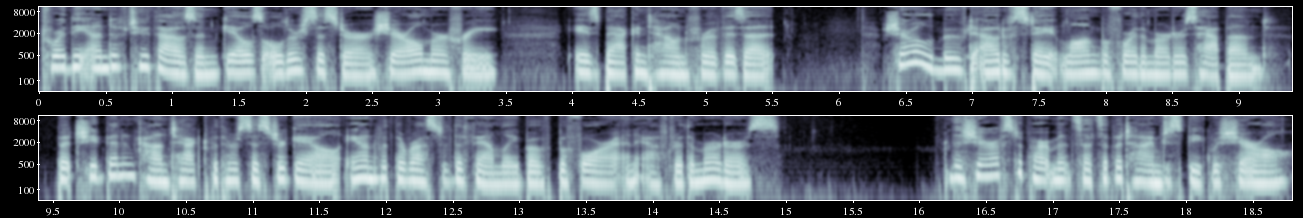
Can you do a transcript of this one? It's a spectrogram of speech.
Toward the end of 2000, Gail's older sister, Cheryl Murphy, is back in town for a visit. Cheryl moved out of state long before the murders happened, but she'd been in contact with her sister Gail and with the rest of the family both before and after the murders. The sheriff's department sets up a time to speak with Cheryl.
